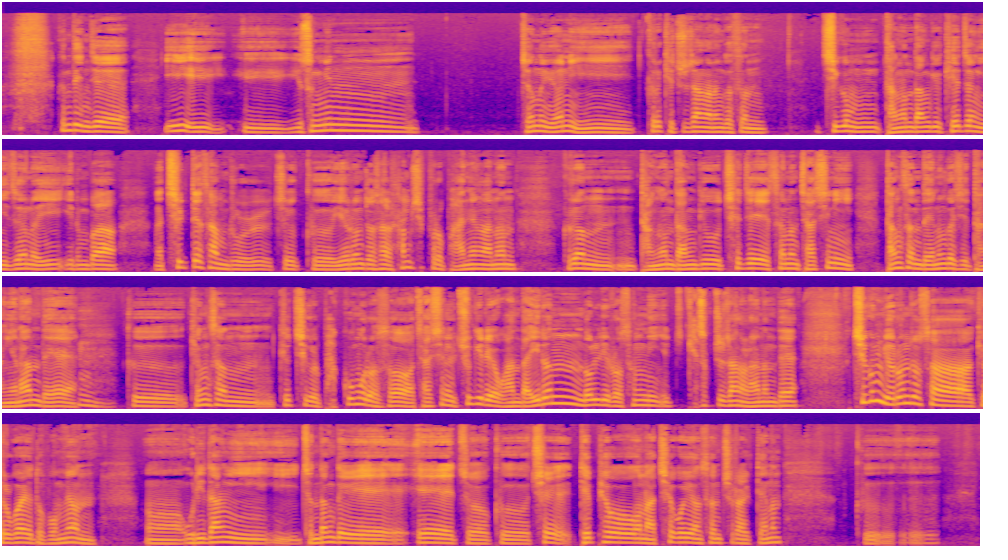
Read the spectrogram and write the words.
근데 이제 이, 이, 이 유승민 전 의원이 그렇게 주장하는 것은 지금 당헌당규 개정 이전의 이른바 7대3 룰, 즉, 그 여론조사를 30% 반영하는 그런 당헌 당규 체제에서는 자신이 당선되는 것이 당연한데 음. 그 경선 규칙을 바꿈으로써 자신을 죽이려고 한다 이런 논리로 성리 계속 주장을 하는데 지금 여론조사 결과에도 보면 어 우리 당이 전당대회에 저 그 최 대표나 최고위원 선출할 때는 그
